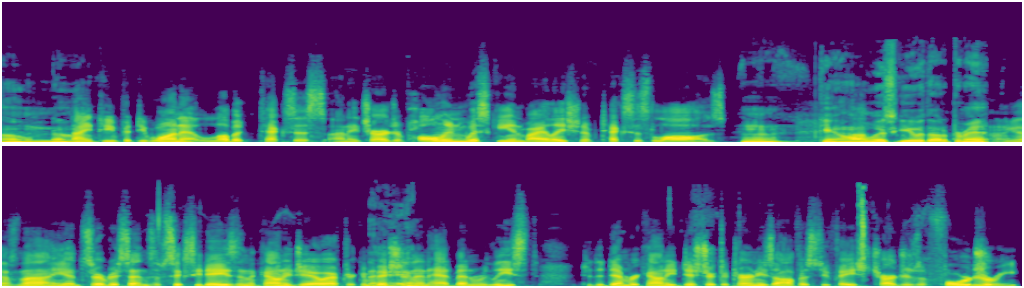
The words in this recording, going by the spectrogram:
Oh, no. 1951, at Lubbock, Texas, on a charge of hauling whiskey in violation of Texas laws. Hmm. Can't Uh, haul whiskey without a permit? I guess not. He had served a sentence of 60 days in the county jail after conviction Damn. and had been released to the Denver County District Attorney's Office to face charges of forgery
